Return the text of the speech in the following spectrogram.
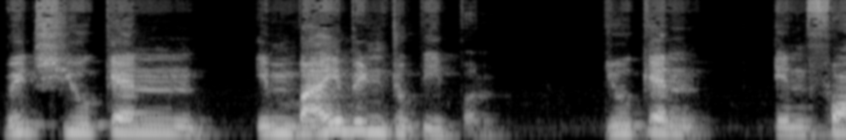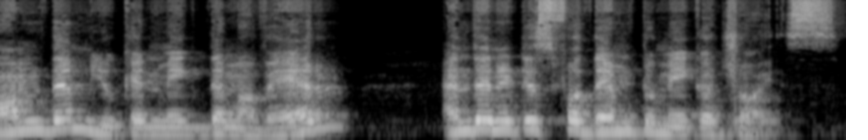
which you can imbibe into people. You can inform them you can make them aware and then it is for them to make a choice.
